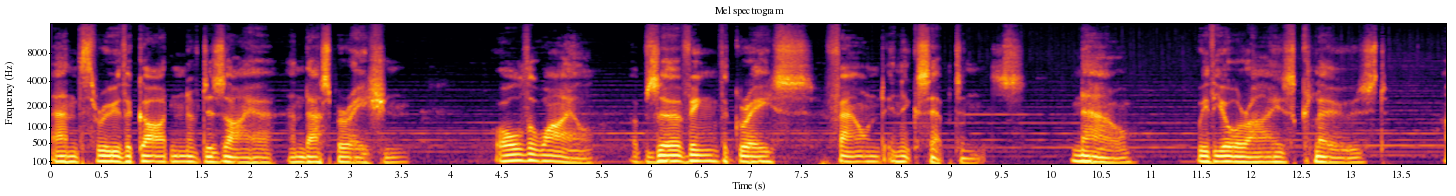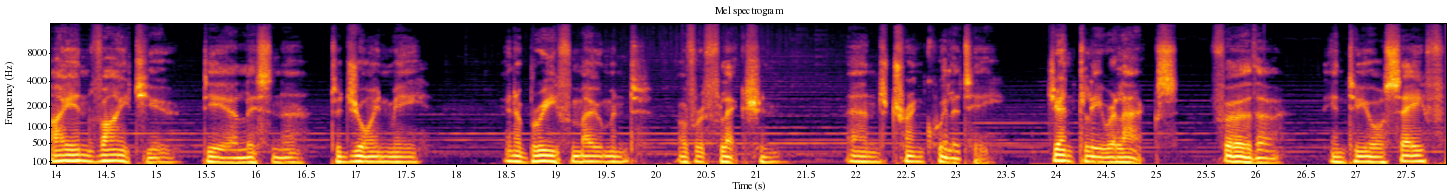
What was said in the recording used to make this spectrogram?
and through the garden of desire and aspiration, all the while observing the grace found in acceptance. Now, with your eyes closed, I invite you, dear listener, to join me in a brief moment of reflection and tranquility. Gently relax further into your safe,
